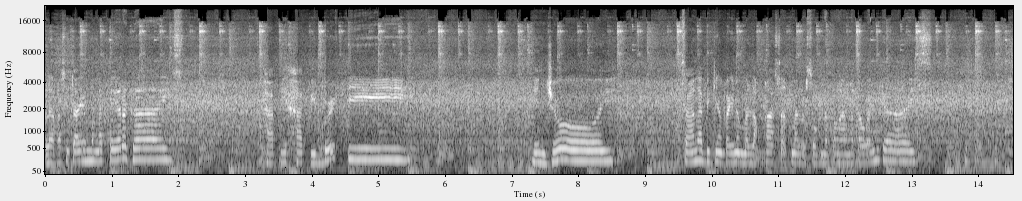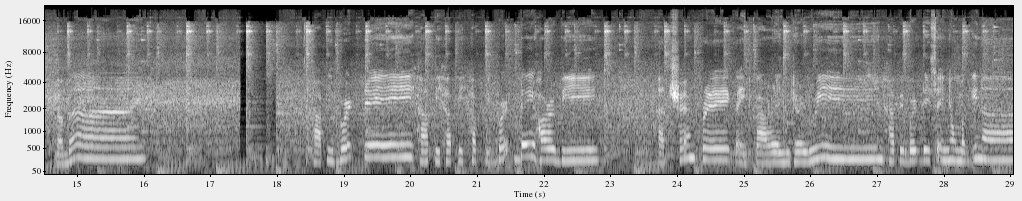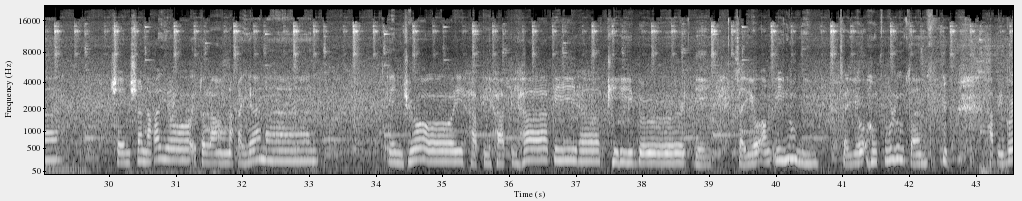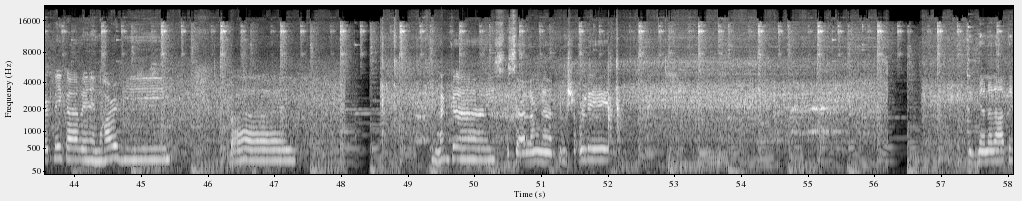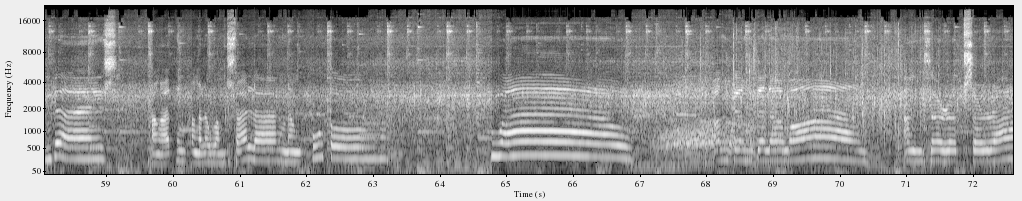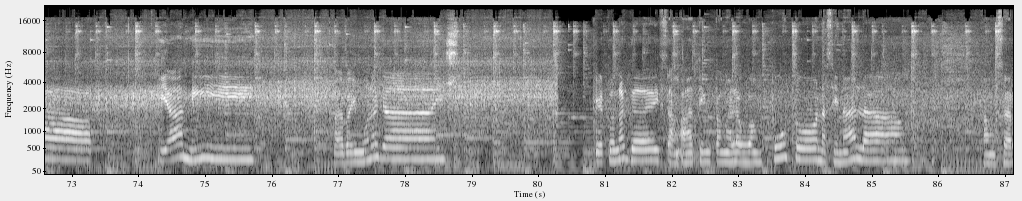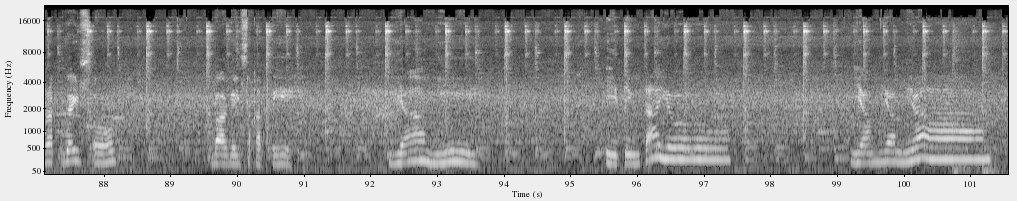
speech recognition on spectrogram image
Wala kasi tayong mga pera, guys. Happy, happy birthday! Enjoy! Sana bigyan kayo ng malakas at malusog na pangangatawan, guys. Bye-bye! Happy birthday! Happy, happy, happy birthday, Harvey! At syempre, kay Karen Garin, happy birthday sa inyong mag-ina. Sensya na kayo, ito lang ang nakayanan. Enjoy! Happy, happy, happy, happy birthday! Sa'yo ang inumin, sa'yo ang pulutan. happy birthday Karen and Harvey! Bye! Na guys, isa lang natin siya ulit. Tignan na natin guys. Ang ating pangalawang salang ng puto. Wow! Ang ganda naman. Ang sarap-sarap. Yummy. Bye-bye muna guys. Ito na guys, ang ating pangalawang puto na sinalang. Ang sarap guys oh. Bagay sa kape. Yummy. Eating tayo. Yum, yum, yum.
